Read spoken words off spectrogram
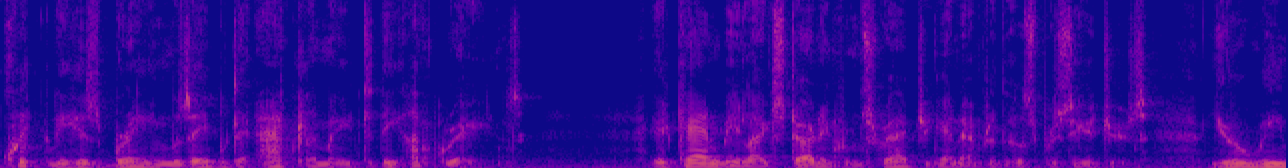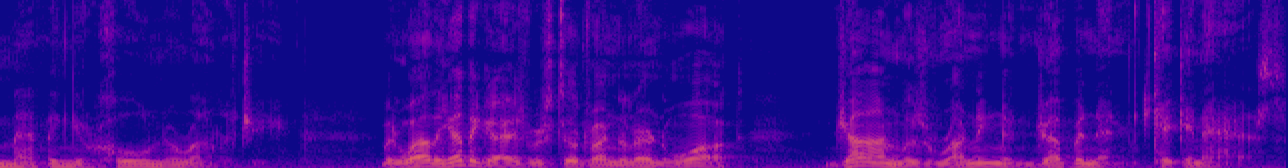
quickly his brain was able to acclimate to the upgrades. It can be like starting from scratch again after those procedures. You're remapping your whole neurology. But while the other guys were still trying to learn to walk, John was running and jumping and kicking ass.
